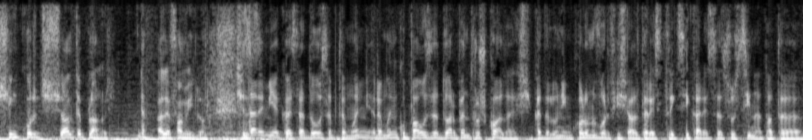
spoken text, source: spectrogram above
și încurci alte planuri da. ale familiilor. Și tare mie că astea două săptămâni rămân cu pauză doar pentru școală și că de luni încolo nu vor fi și alte restricții care să susțină toată...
